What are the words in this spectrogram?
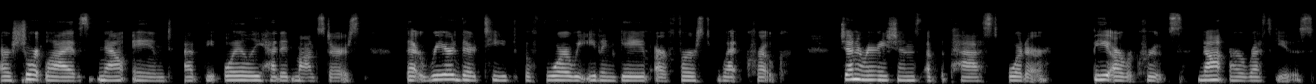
Our short lives now aimed at the oily headed monsters that reared their teeth before we even gave our first wet croak. Generations of the past order, be our recruits, not our rescues.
